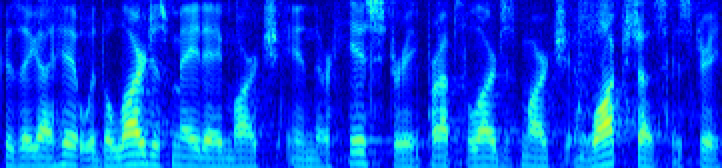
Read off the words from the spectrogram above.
because they got hit with the largest May Day march in their history, perhaps the largest march in Waukesha's history.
